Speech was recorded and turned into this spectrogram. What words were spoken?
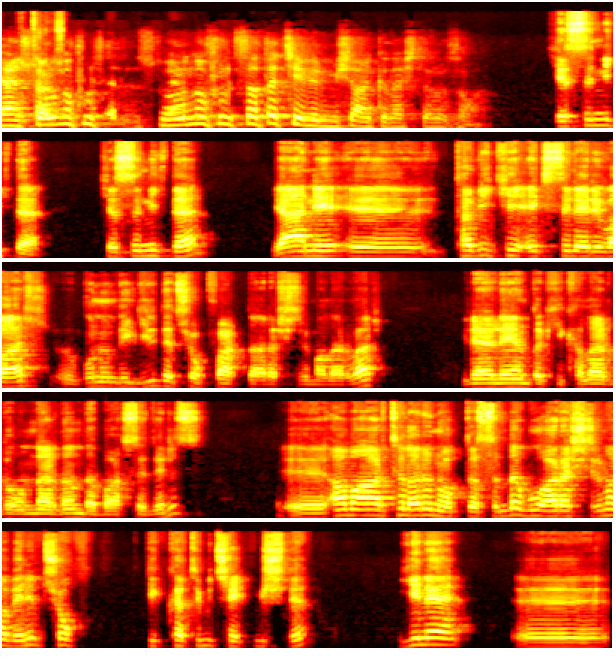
Yani bu sorunu, fırs- sorunu fırsata çevirmiş arkadaşlar o zaman. Kesinlikle. Kesinlikle. Yani e, tabii ki eksileri var. Bununla ilgili de çok farklı araştırmalar var. İlerleyen dakikalarda onlardan da bahsederiz. E, ama artıları noktasında bu araştırma benim çok dikkatimi çekmişti. Yine e,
